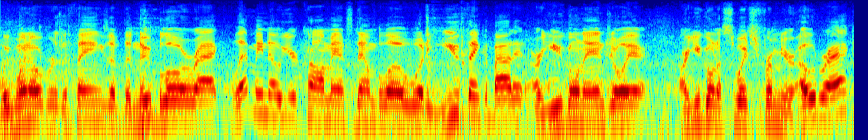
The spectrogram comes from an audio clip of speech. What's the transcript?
We went over the things of the new blower rack. Let me know your comments down below. What do you think about it? Are you going to enjoy it? Are you going to switch from your old rack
